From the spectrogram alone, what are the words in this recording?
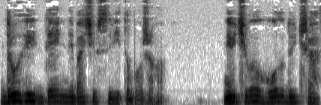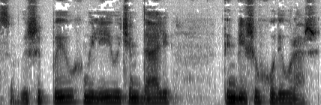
Другий день не бачив світу Божого. Не відчував голоду й часу, лише пив, хмелів і чим далі, тим більше входив у раж.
